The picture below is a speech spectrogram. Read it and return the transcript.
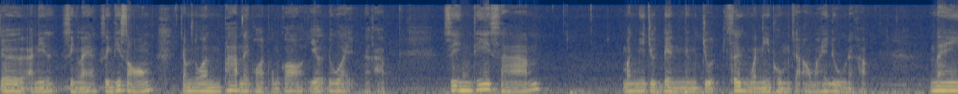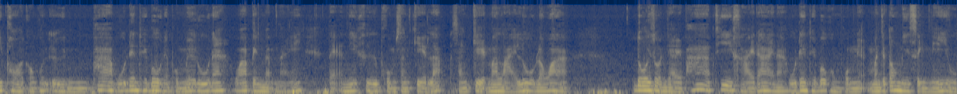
เจอ อันนี้สิ่งแรก สิ่งที่สองจำนวนภาพในพอร์ตผมก็เยอะด้วยนะครับ สิ่งที่สามมันมีจุดเด่นหนึ่งจุด ซึ่งวันนี้ผมจะเอามาให้ดูนะครับ ในพอร์ตของคนอื่น ภาพ wooden table เนี่ยผมไม่รู้นะว่าเป็นแบบไหน แต่อันนี้คือผมสังเกตละ สังเกตมาหลายรูปแล้วว่า โดยส่วนใหญ่ภาพที่ขายได้นะ wooden table ของผมเนี่ยมันจะต้องมีสิ่งนี้อยู่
